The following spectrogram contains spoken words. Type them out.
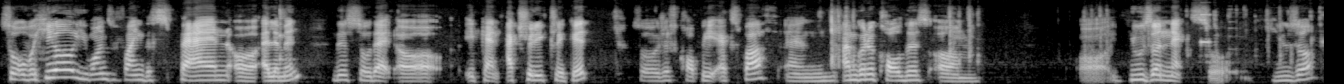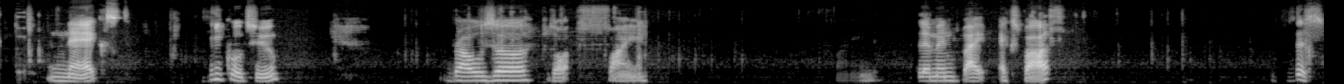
So over here, you want to find the span uh, element, this so that uh, it can actually click it. So just copy XPath and I'm going to call this um, uh, user next. So user next equal to browser dot find element by XPath. This.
